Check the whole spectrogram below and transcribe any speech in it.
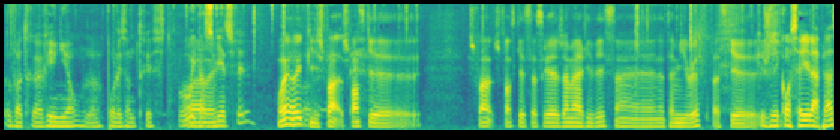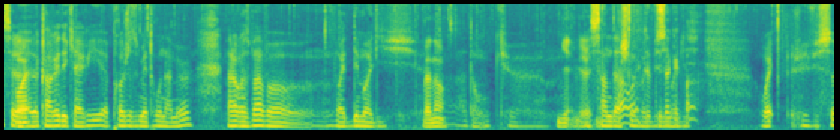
votre réunion là, pour les hommes tristes. Oui, Ouais, t'en ouais. souviens-tu, Phil? Oui, oui, puis je pense, je pense que Je pense, je pense que ça serait jamais arrivé sans euh, notre ami Riff parce que. Que je vous ai conseillé la place, c'est le- Ouais. le, carré des Caries, euh, proche du métro Namur. Malheureusement, va, va être démoli. Ben non. Ah, Donc, euh, Bien, bien. le centre d'achat Ah ouais, va t'as être vu ça démoli. quelque part? Oui, j'ai vu ça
